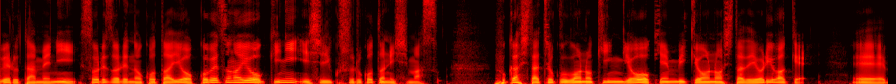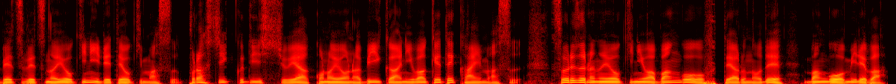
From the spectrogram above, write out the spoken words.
べるためにそれぞれの個体を個別の容器に飼育することにします。孵化した直後の金魚を顕微鏡の下でより分けえー、別々の容器に入れておきます。プラスチックディッシュやこのようなビーカーに分けて買います。それぞれの容器には番号を振ってあるので、番号を見れば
